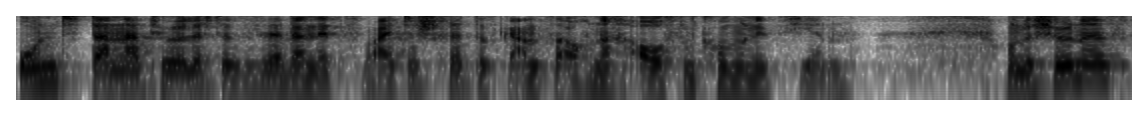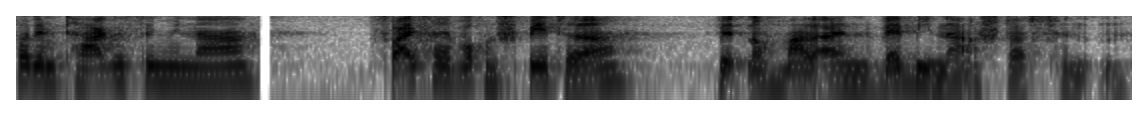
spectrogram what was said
und dann natürlich, das ist ja dann der zweite Schritt, das Ganze auch nach außen kommunizieren. Und das Schöne ist bei dem Tagesseminar, zwei, drei Wochen später wird nochmal ein Webinar stattfinden.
